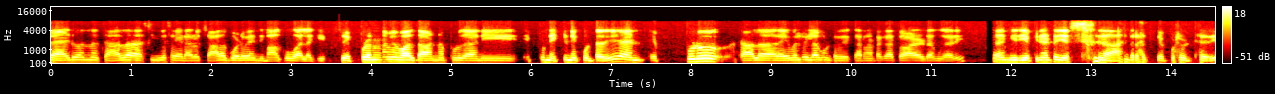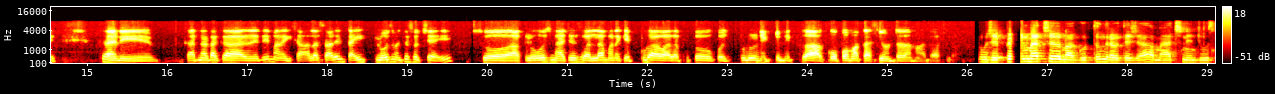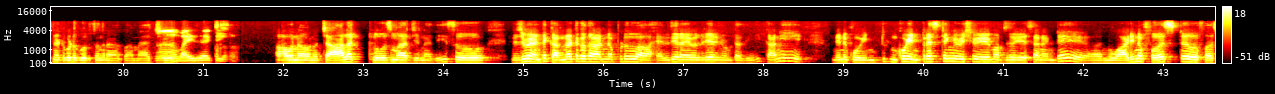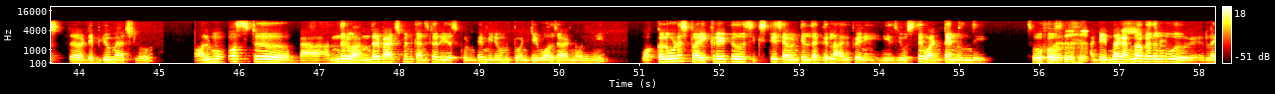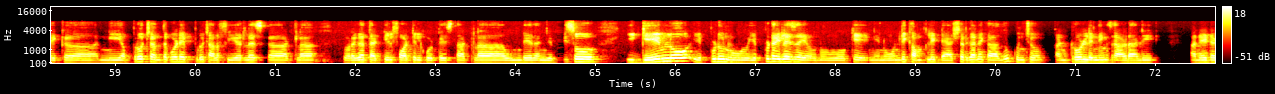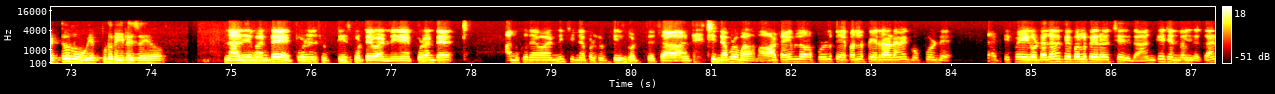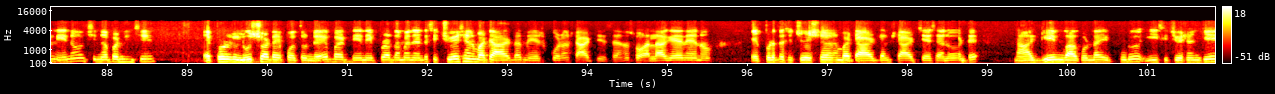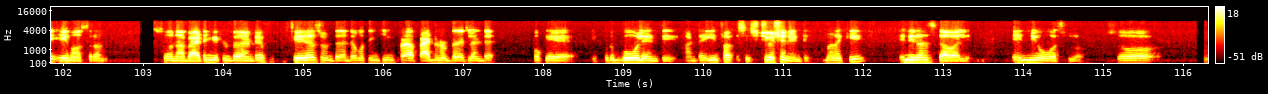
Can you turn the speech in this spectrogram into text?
రాయుడు అన్న చాలా సీరియస్ అయ్యాడు. చాలా గొడవ అయింది మాకు వాళ్ళకి. సో ఎప్పుడన్నా మేము వాళ్ళతో ఆడినప్పుడు కానీ ఎప్పుడు నెక్ నెక్ ఉంటది. అండ్ ఎప్పుడు చాలా రైవల్ లాగా ఉంటది కర్ణాటకతో ఆడడం కానీ. కానీ మీరు చెప్పినట్టు చేస్తుంది. ఆంధ్రాతో ఎప్పుడు ఉంటది. కానీ కర్ణాటక అనేది మనకి చాలా సార్లు టైట్ క్లోజ్ మ్యాచెస్ వచ్చాయి. సో ఆ క్లోజ్ మ్యాచెస్ వల్ల మనకి ఎప్పుడు ఆ వదపుతో ఎప్పుడు నెక్ టు నెక్ ఆ కోపం ఆ కసి ఉంటది అనమాట అసలు. నువ్వు చెప్పిన మ్యాచ్ నాకు గుర్తుంది రవితేజ. ఆ మ్యాచ్ నేను చూసినట్టు కూడా గుర్తుంది నాకు ఆ మ్యాచ్ వైజాగ్లో అవునవును. చాలా క్లోజ్ మార్జిన్ అది. సో నిజమే. అంటే కర్ణాటకతో ఆడినప్పుడు ఆ హెల్దీ రైవలరీ అని ఉంటది. కానీ నేను ఇంకో ఇంట్- ఇంకో ఇంట్రెస్టింగ్ విషయం ఏం అబ్జర్వ్ చేశానంటే నువ్వు ఆడిన ఫస్ట్ ఫస్ట్ డెబ్యూ మ్యాచ్లో ఆల్మోస్ట్ అందరూ అందరు బ్యాట్స్మెన్ కన్సిడర్ చేసుకుంటే మినిమం ట్వంటీ బాల్స్ ఆడిన వాళ్ళని ఒక్కరు కూడా స్ట్రైక్ రేట్ సిక్స్టీ సెవెంటీల దగ్గర ఆగిపోయినాయి. నీది చూస్తే వన్ టెన్ ఉంది. సో అంటే ఇందాక అన్నావు కదా నువ్వు లైక్ నీ అప్రోచ్ అంతా కూడా ఎప్పుడు చాలా ఫియర్లెస్గా అట్లా త్వరగా థర్టీలు ఫార్టీలు కొట్టేస్తే అట్లా ఉండేదని చెప్పి. సో ఈ గేమ్లో ఎప్పుడు నువ్వు ఎప్పుడు రియలైజ్ అయ్యావు నువ్వు? ఓకే నేను ఓన్లీ కంప్లీట్ డాషర్గానే కాదు కొంచెం కంట్రోల్డ్ ఇన్నింగ్స్ ఆడాలి అనేటట్టు నువ్వు ఎప్పుడు రియలైజ్ అయ్యావు? నాదేమంటే ఎప్పుడు నేను ఫిఫ్టీస్ కొట్టేవాడిని. నేను ఎప్పుడంటే అనుకునేవాడిని చిన్నప్పుడు ఫిఫ్టీస్ కొట్టితే చా అంటే చిన్నప్పుడు ఆ టైంలో అప్పుడు పేపర్లో పేరు రావడమే గొప్ప ఉండే. థర్టీ ఫైవ్ కొట్టగానే పేపర్లో పేరు వచ్చేది. దానికే జనరల్గా కానీ నేను చిన్నప్పటి నుంచి ఎప్పుడు లూజ్ షాట్ అయిపోతుండే బట్ నేను ఎప్పుడు అర్థమైంది అంటే సిచ్యువేషన్ బట్టి ఆడడం నేర్చుకోవడం స్టార్ట్ చేశాను. సో అలాగే నేను ఎప్పుడైతే సిచ్యువేషన్ బట్టి ఆడడం స్టార్ట్ చేశాను అంటే నా గేమ్ కాకుండా ఇప్పుడు ఈ సిచ్యువేషన్కి ఏం అవసరం? సో నా బ్యాటింగ్ ఎట్లుంటుంది అంటే ఫేజర్స్ ఉంటుంది. అంటే ఒక థింకింగ్ ప్యాటర్న్ ఉంటుంది. ఎట్లా అంటే ఓకే ఇప్పుడు గోల్ ఏంటి? అంటే ఇన్ఫా సిచ్యువేషన్ ఏంటి? మనకి ఎన్ని రన్స్ కావాలి? ఎన్ని ఓవర్స్లో సో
